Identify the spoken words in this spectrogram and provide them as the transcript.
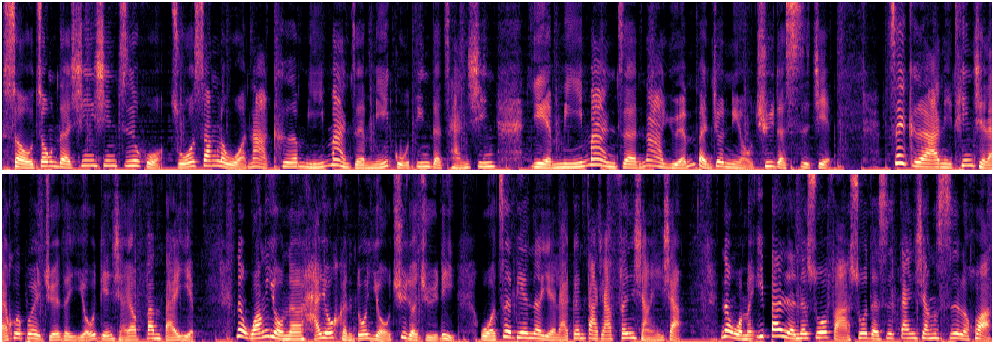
手中的星星之火灼伤了我那颗弥漫着尼古丁的残心，也弥漫着那原本就扭曲的世界。这个啊，你听起来会不会觉得有点想要翻白眼？那网友呢，还有很多有趣的举例，我这边呢也来跟大家分享一下。那我们一般人的说法说的是单相思的话，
